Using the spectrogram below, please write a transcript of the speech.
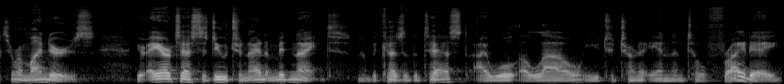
Some reminders. Your AR test is due tonight at midnight. Now, because of the test, I will allow you to turn it in until Friday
